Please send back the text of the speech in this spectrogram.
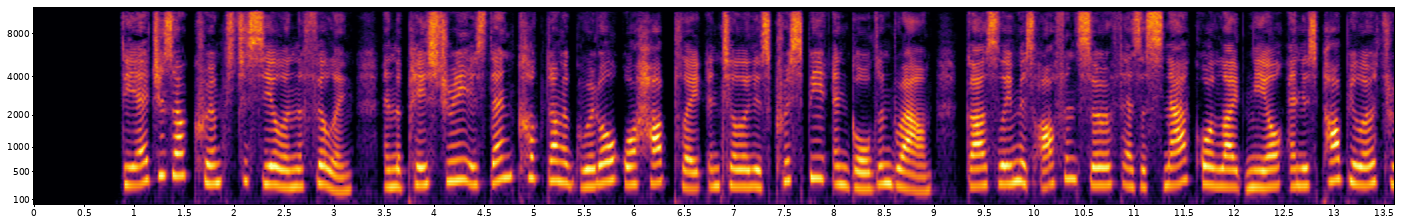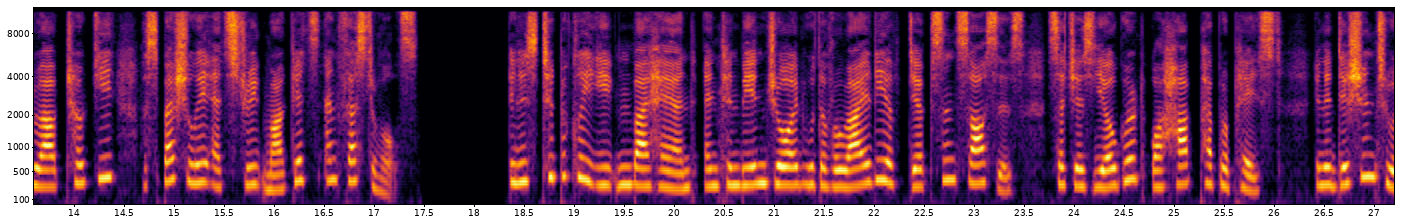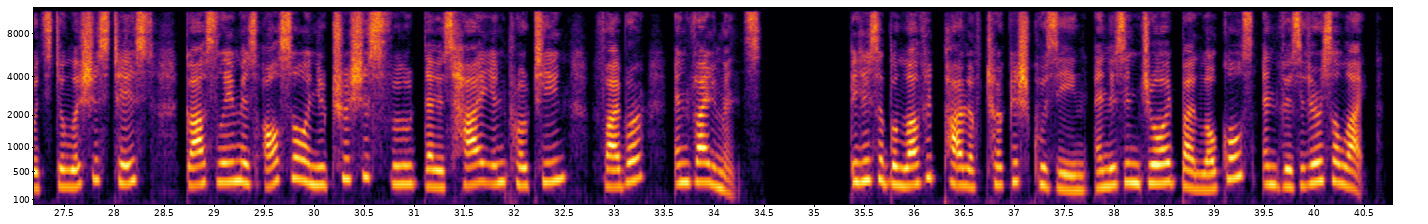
The edges are crimped to seal in the filling, and the pastry is then cooked on a griddle or hot plate until it is crispy and golden brown. Goslim is often served as a snack or light meal and is popular throughout Turkey, especially at street markets and festivals. It is typically eaten by hand and can be enjoyed with a variety of dips and sauces, such as yogurt or hot pepper paste. In addition to its delicious taste, goslim is also a nutritious food that is high in protein, fiber, and vitamins. It is a beloved part of Turkish cuisine and is enjoyed by locals and visitors alike.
